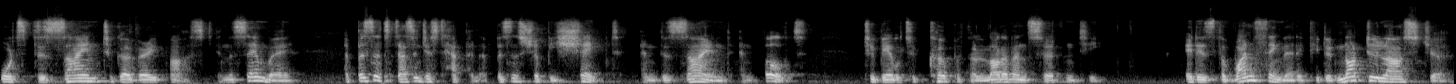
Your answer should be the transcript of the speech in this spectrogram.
or it's designed to go very fast. In the same way, a business doesn't just happen. A business should be shaped and designed and built to be able to cope with a lot of uncertainty. It is the one thing that if you did not do last year,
